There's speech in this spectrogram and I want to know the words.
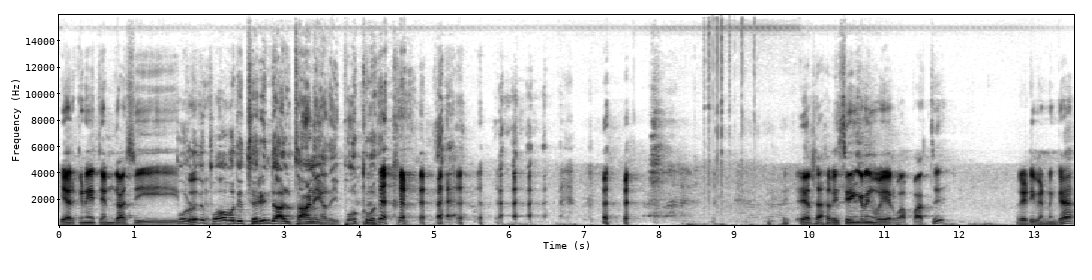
ஏற்கனவே தென்காசி பொழுது போவது தெரிந்தால் தானே அதை போக்குவதற்கு. எல்லா விஷயங்களையும் உயர்வாக பார்த்து ரெடி பண்ணுங்க.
